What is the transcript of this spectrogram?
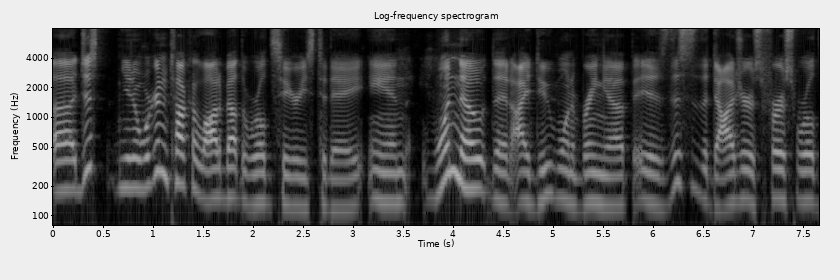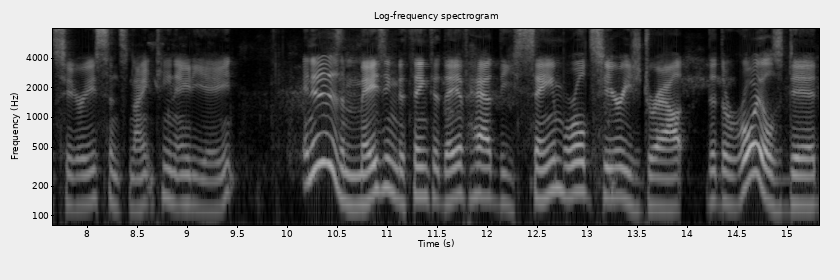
uh, just you know, we're going to talk a lot about the World Series today, and one note that I do want to bring up is this is the Dodgers' first World Series since 1988, and it is amazing to think that they have had the same World Series drought that the Royals did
